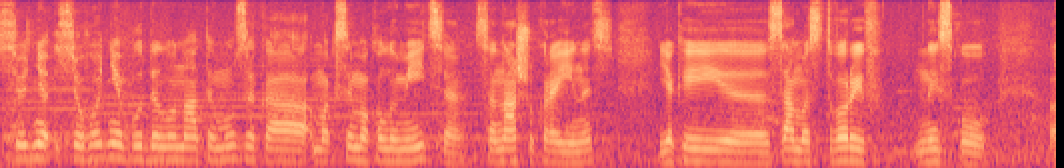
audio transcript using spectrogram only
Сьогодні, сьогодні буде лунати музика Максима Коломійця. Це наш українець, який е, саме створив низку е,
